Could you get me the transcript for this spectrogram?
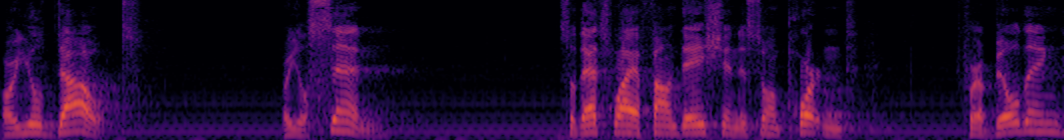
or you'll doubt, or you'll sin. So that's why a foundation is so important for a building,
